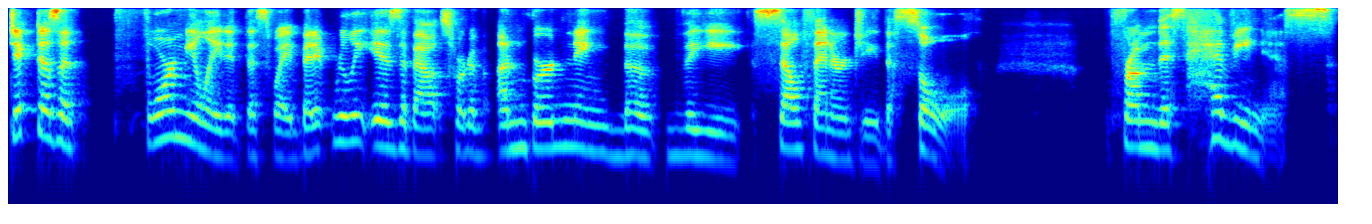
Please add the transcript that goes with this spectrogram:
dick doesn't formulate it this way but it really is about sort of unburdening the the self energy the soul from this heaviness.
